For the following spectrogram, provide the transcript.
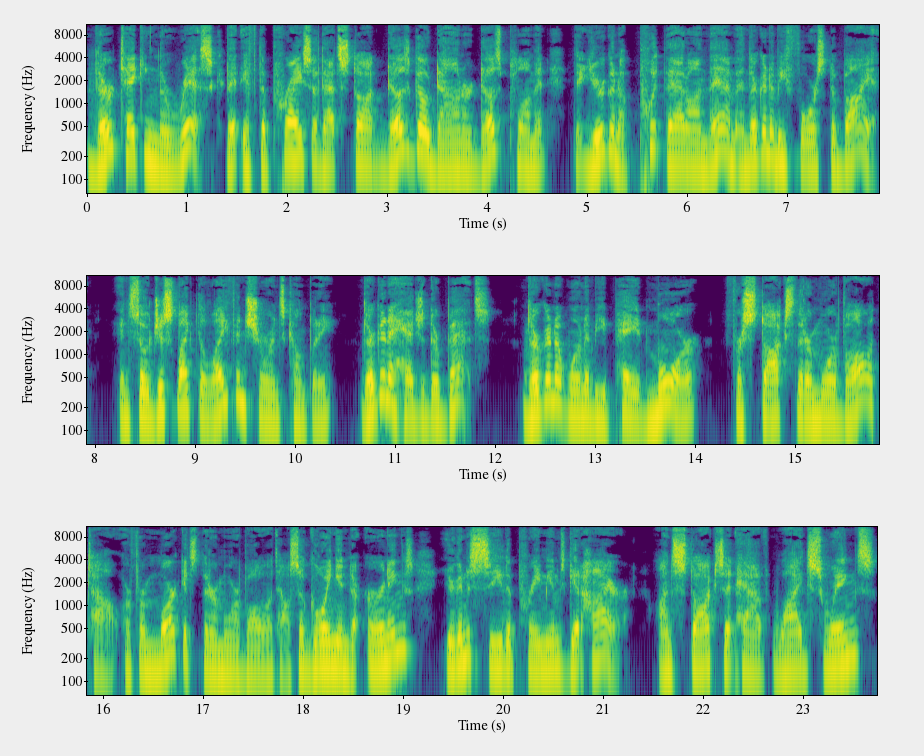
They're taking the risk that if the price of that stock does go down or does plummet, that you're going to put that on them and they're going to be forced to buy it. And so just like the life insurance company, they're going to hedge their bets. They're going to want to be paid more for stocks that are more volatile or for markets that are more volatile. So going into earnings, you're going to see the premiums get higher on stocks that have wide swings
